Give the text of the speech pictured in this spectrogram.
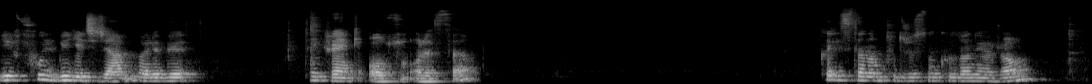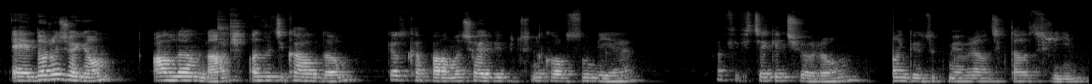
bir full bir geçeceğim. Böyle bir tek renk olsun orası. Kalista'nın pudrasını kullanıyorum. E, Dora Joyon aldığımdan azıcık aldım. Göz kapağıma şöyle bir bütünlük olsun diye. Hafifçe geçiyorum. Gözükmüyor. Birazcık daha süreyim.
